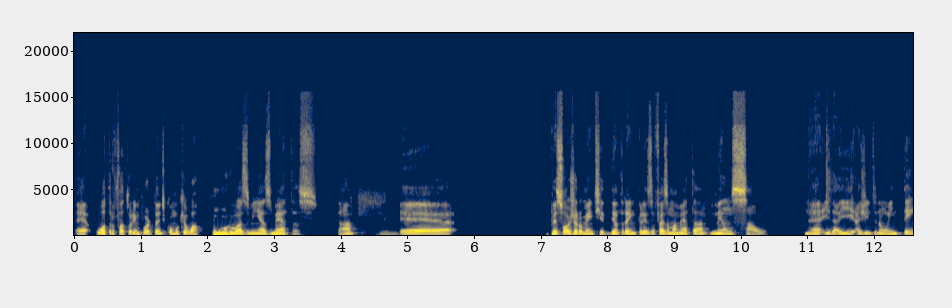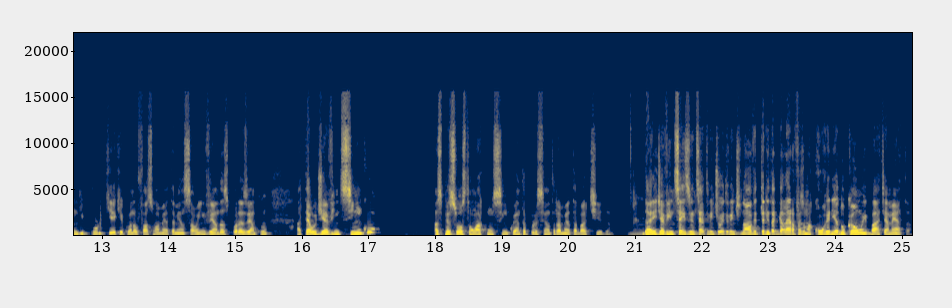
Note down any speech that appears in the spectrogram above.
É, outro fator importante, como que eu apuro as minhas metas? Tá? Uhum. É, o pessoal geralmente dentro da empresa faz uma meta mensal. Né? E daí a gente não entende por que, que quando eu faço uma meta mensal em vendas, por exemplo, até o dia 25, as pessoas estão lá com 50% da meta batida. Uhum. Daí, dia 26, 27, 28, 29, 30, a galera faz uma correria do cão e bate a meta.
